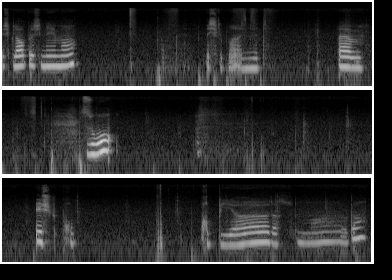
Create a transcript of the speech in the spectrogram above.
Ich glaube, ich nehme. Ich gebe mal einen mit. Ähm. So. Ich pro probiere das mal, oder?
